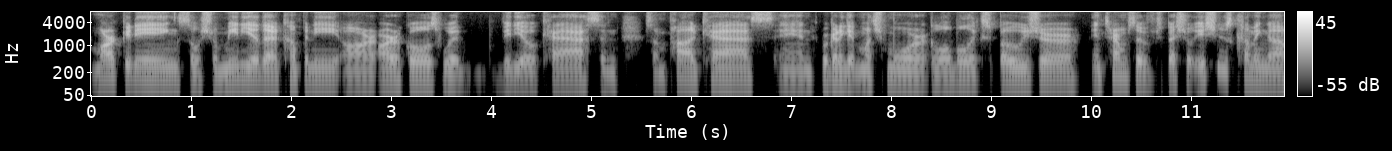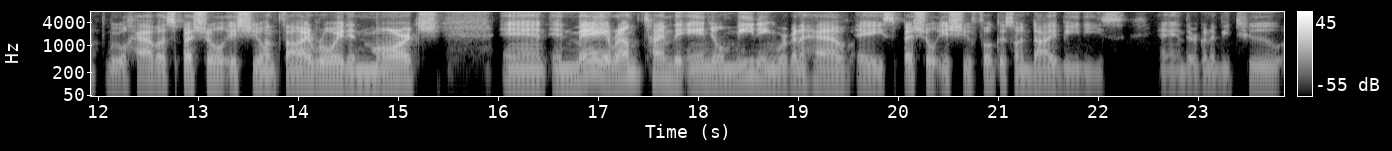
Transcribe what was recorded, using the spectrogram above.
marketing, social media that accompany our articles with video casts and some podcasts, and we're going to get much more global exposure. In terms of special issues coming up, we will have a special issue on thyroid in March. And in May, around the time the annual meeting, we're going to have a special issue focused on diabetes and there are going to be two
